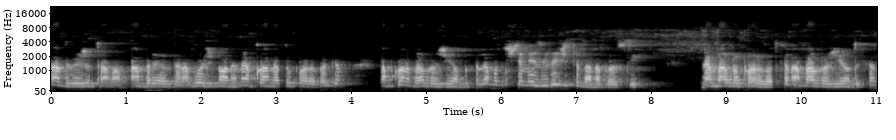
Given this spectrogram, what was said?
هم دویجن تمام. هم برای اردنا بوجی نانه من امکان لبدو پارا بکن امکان هم رو جیان بکن اما توش تمیزیده جیتن نانا براستی هم رو پارا بکن هم رو جیان بکن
